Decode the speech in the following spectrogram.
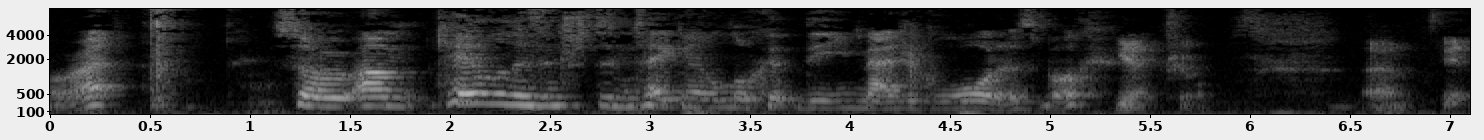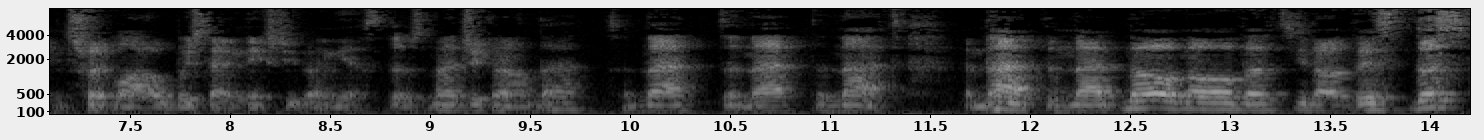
Alright. So, um, Kalen is interested in taking a look at the Magical Orders book. Yeah, sure. Um, yeah, Sweetlight will be standing next to you going, yes, there's magic around that, and that, and that, and that, and that, and that. No, no, that's, you know, this, this,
